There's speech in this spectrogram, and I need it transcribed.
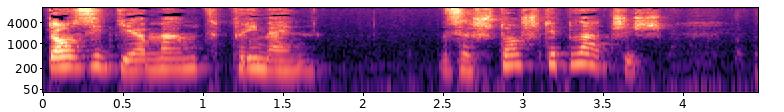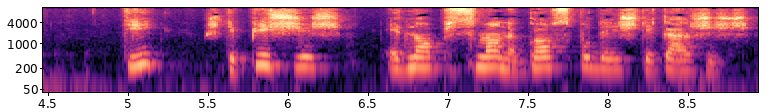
този диамант при мен. Защо ще плачеш? Ти ще пишеш едно писмо на Господа и ще кажеш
